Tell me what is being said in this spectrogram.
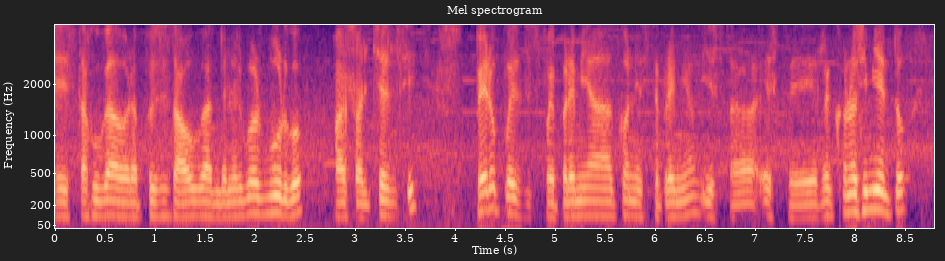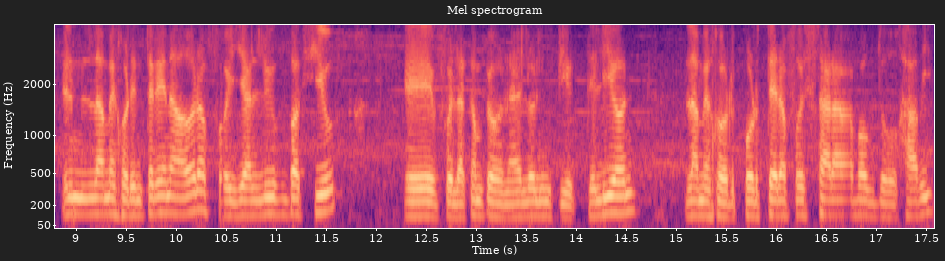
Esta jugadora pues estaba jugando en el Wolfsburgo, pasó al Chelsea pero pues fue premiada con este premio y esta, este reconocimiento. la mejor entrenadora fue Jean-Luc Baxiou, eh, fue la campeona del Olympique de Lyon. La mejor portera fue Sara Bouhadi,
